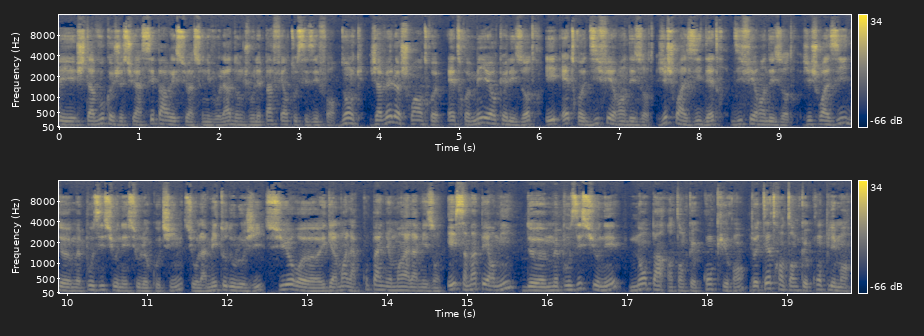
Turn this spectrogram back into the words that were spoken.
Et je t'avoue que je suis assez paresseux à ce niveau-là, donc je voulais pas faire tous ces efforts. Donc j'avais le choix entre être meilleur que les autres et être différent des autres. J'ai choisi d'être différent des autres. J'ai choisi de me positionner sur le coaching, sur la méthodologie, sur euh, également l'accompagnement à la maison. Et ça m'a permis de me positionner non pas en tant que concurrent, peut-être en tant que complément.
